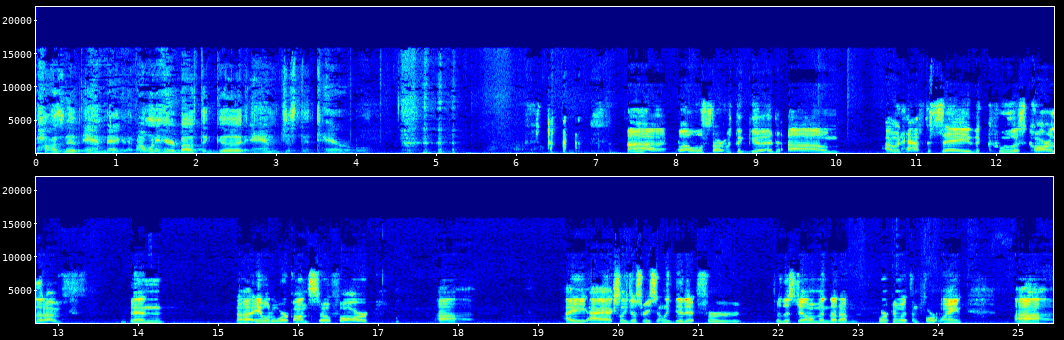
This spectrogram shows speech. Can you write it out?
positive and negative. I want to hear both the good and just the terrible. uh, well, we'll start with the good. Um, I would have to say the coolest car that I've been uh, able to work on so far. Uh, I, I actually just recently did it for for this gentleman that I'm working with in Fort Wayne. Uh,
